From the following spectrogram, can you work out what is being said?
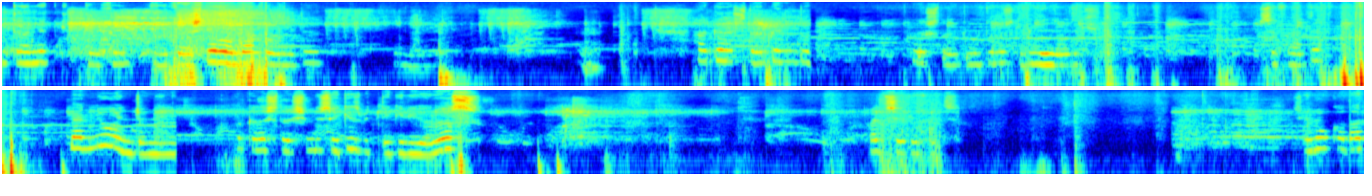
İnternet gitti. Arkadaşlar ondan dolayı. Arkadaşlar benim de Arkadaşlar gördüğünüz gibi yenildik. Bu sefer de ben ne oynayacağım? Arkadaşlar şimdi 8 bitte giriyoruz. Hadi 8 bit. Seni o kadar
